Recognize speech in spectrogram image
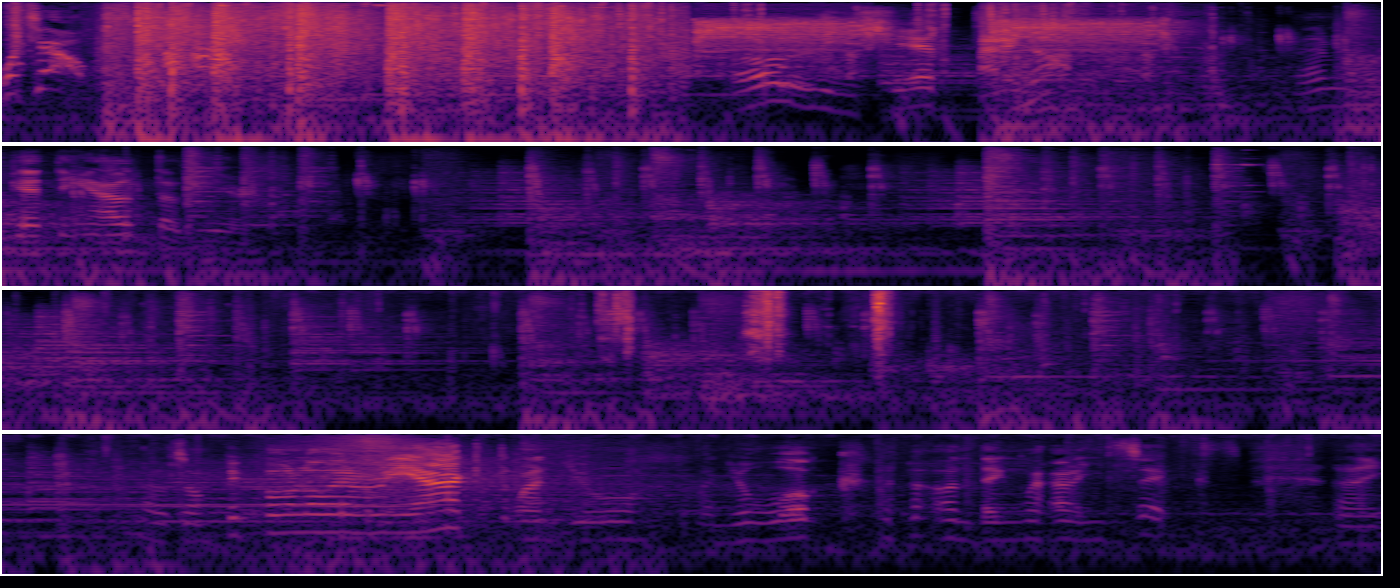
Watch out! Holy shit. Had enough! I'm getting out of here. Some people overreact when you when you walk on them having sex, I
